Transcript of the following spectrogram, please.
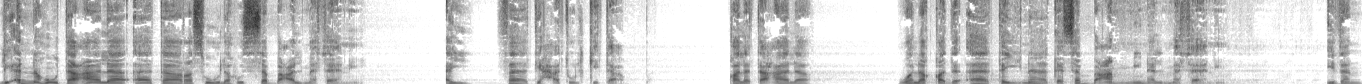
لأنه تعالى آتى رسوله السبع المثاني أي فاتحة الكتاب. قال تعالى ولقد آتيناك سبعا من المثاني اذا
